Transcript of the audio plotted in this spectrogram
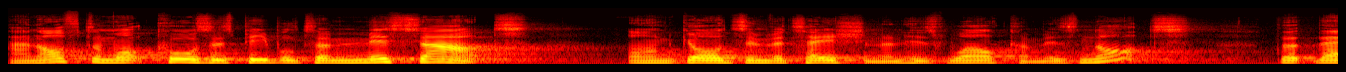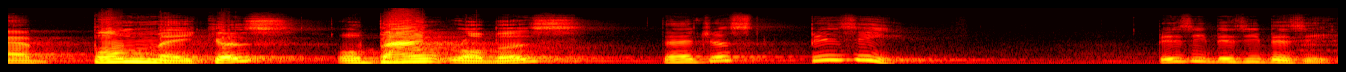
And often, what causes people to miss out on God's invitation and His welcome is not that they're bomb makers or bank robbers, they're just busy. Busy, busy, busy.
